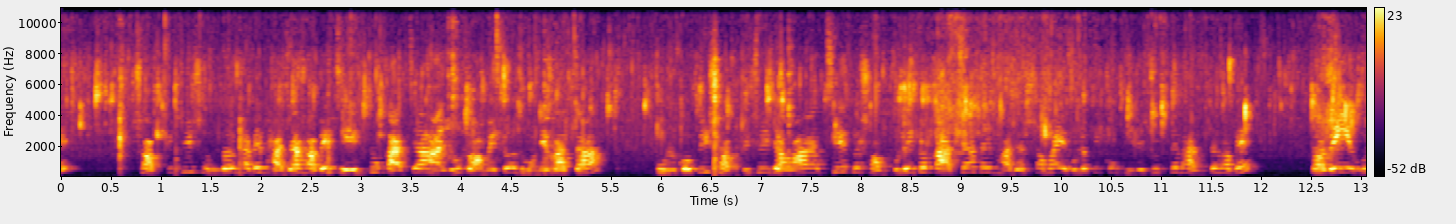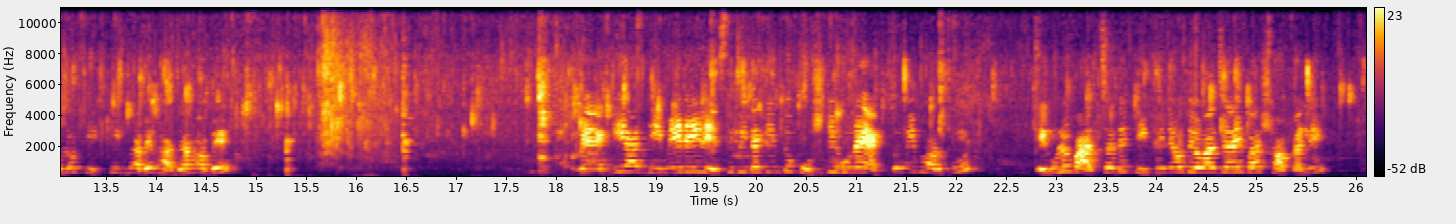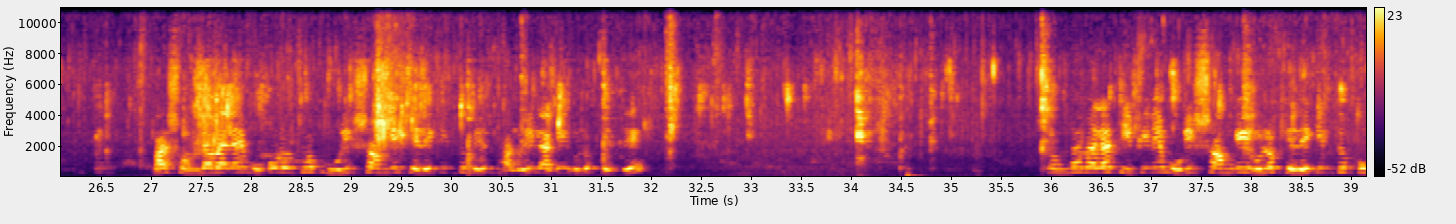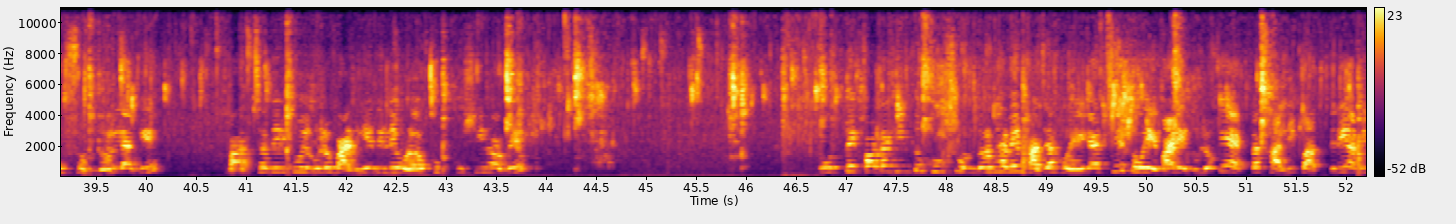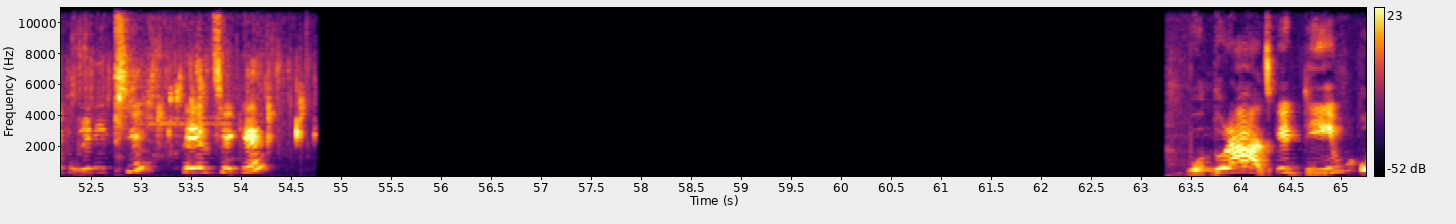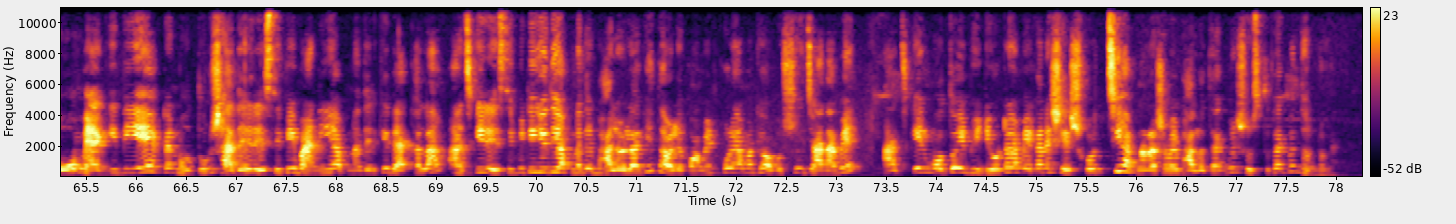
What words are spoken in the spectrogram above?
সব কিছুই সুন্দরভাবে ভাজা হবে। যেহেতু কাঁচা আলু, টমেটো, ধনে পাতা, ফুলকপি সব কিছুই দেওয়া আছে, তো সবগুলোই তো কাঁচা, তাই ভাজার সময় এগুলোকে খুব ধীরে সুস্থে ভাজতে হবে। তবেই এগুলো ঠিক ঠিকভাবে ভাজা হবে। ম্যাগি আর ডিমের এই রেসিপিটা কিন্তু পুষ্টিগুণে একদমই ভরপুর। এগুলো বাচ্চাদের টিফিনেও দেওয়া যায় বা সকালে বা সন্ধ্যাবেলায় মুখরোচক মুড়ির সঙ্গে খেলে কিন্তু বেশ ভালোই লাগে এগুলো খেতে। সন্ধ্যাবেলা টিফিনে মুড়ির সঙ্গে এগুলো খেলে কিন্তু খুব সুন্দর লাগে। বাচ্চাদেরকেও এগুলো বানিয়ে দিলে ওরাও খুব খুশি হবে। প্রত্যেক কটা কিন্তু খুব সুন্দরভাবে ভাজা হয়ে গেছে। তো এবার এগুলোকে একটা খালি পাত্রে আমি তুলে নিচ্ছি তেল ছেঁকে। বন্ধুরা, আজকে ডিম ও ম্যাগি দিয়ে একটা নতুন স্বাদের রেসিপি বানিয়ে আপনাদেরকে দেখালাম। আজকে রেসিপিটি যদি আপনাদের ভালো লাগে, তাহলে কমেন্ট করে আমাকে অবশ্যই জানাবেন। আজকের মতো এই ভিডিওটা আমি এখানে শেষ করছি। আপনারা সবাই ভালো থাকবেন, সুস্থ থাকবেন। ধন্যবাদ।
